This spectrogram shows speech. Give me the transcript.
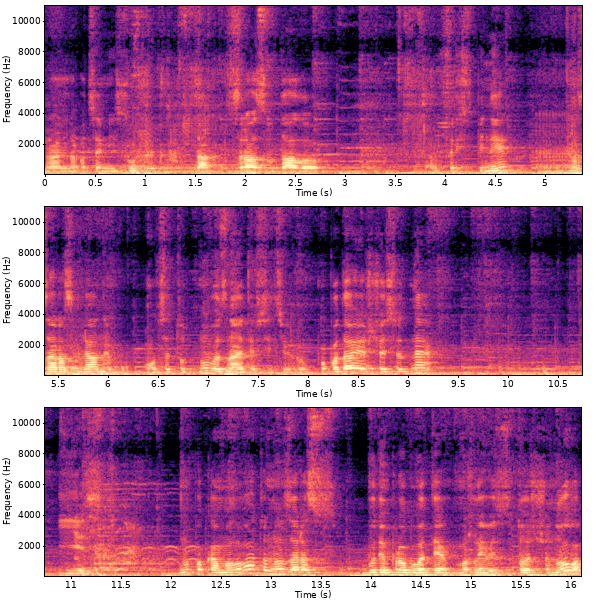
Правильно, оце мій суржик. Так, зразу дало три спіни. Ми зараз глянемо. О, це тут, ну ви знаєте всі цю гру. Попадає щось одне. Єсть. Ну, поки маловато, але зараз будемо пробувати можливість з того, що нова.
